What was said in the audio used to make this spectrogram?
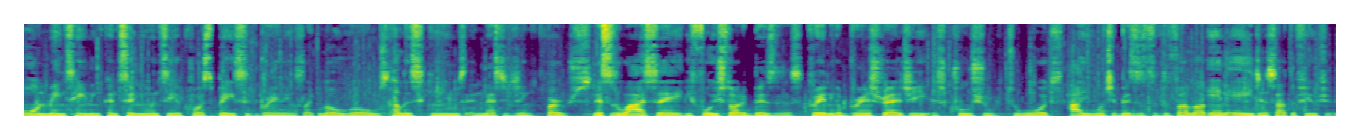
on maintaining continuity across basic brandings like logos, color schemes, and messaging first. This is why I say before you start a business, creating a brand strategy is crucial towards how you want your business to develop and age inside the future.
